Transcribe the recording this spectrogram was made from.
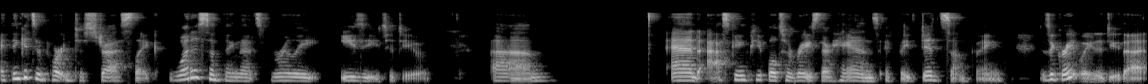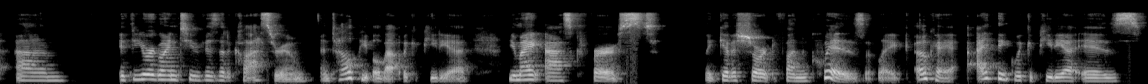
I think it's important to stress, like, what is something that's really easy to do? Um, and asking people to raise their hands if they did something is a great way to do that. Um, if you were going to visit a classroom and tell people about Wikipedia, you might ask first, like give a short fun quiz of like, okay, I think Wikipedia is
